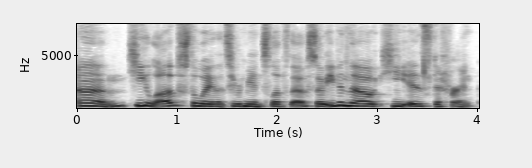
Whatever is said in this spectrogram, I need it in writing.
Um, he loves the way that super mutants live, though. So even though he is different,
